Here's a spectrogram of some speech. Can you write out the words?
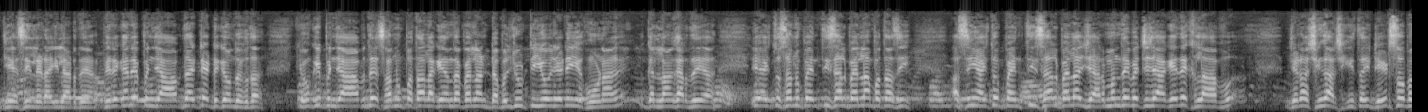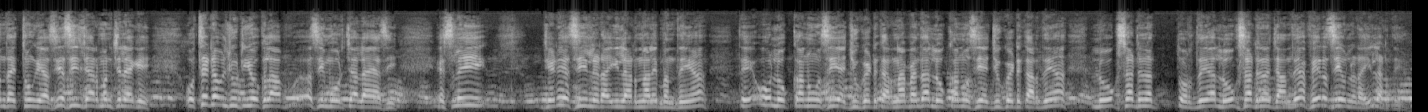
ਜੇ ਅਸੀਂ ਲੜਾਈ ਲੜਦੇ ਆ ਫਿਰ ਇਹ ਕਹਿੰਦੇ ਪੰਜਾਬ ਦਾ ਢਿੱਡ ਕਿਉਂ ਦੁਖਦਾ? ਕਿਉਂਕਿ ਪੰਜਾਬ ਦੇ ਸਾਨੂੰ ਪਤਾ ਲੱਗ ਜਾਂਦਾ ਪਹਿਲਾਂ WTO ਜਿਹੜੀ ਹੋਣਾ ਗੱਲਾਂ ਕਰਦੇ ਆ। ਇਹ ਅੱਜ ਤੋਂ ਸਾਨੂੰ 35 ਸਾਲ ਪਹਿਲਾਂ ਪਤਾ ਸੀ। ਅਸੀਂ ਅੱਜ ਤੋਂ 35 ਸਾਲ ਪਹਿਲਾਂ ਜਰਮਨ ਦੇ ਵਿੱਚ ਜਾ ਕੇ ਇਹਦੇ ਖਿਲਾਫ ਜਿਹੜਾ ਸੰਘਰਸ਼ ਕੀਤਾ ਸੀ 150 ਬੰਦਾ ਇੱਥੋਂ ਗਿਆ ਸੀ, ਅਸੀਂ ਜਰਮਨ ਚ ਲੈ ਕੇ ਉੱਥੇ WTO ਖਿਲਾਫ ਅਸੀਂ ਮੋਰਚਾ ਲਾਇਆ ਸੀ। ਇਸ ਲਈ ਜਿਹੜੇ ਅਸੀਂ ਲੜਾਈ ਲੜਨ ਵਾਲੇ ਬੰਦੇ ਆ, ਤੇ ਉਹ ਲੋਕਾਂ ਨੂੰ ਅਸੀਂ ਐਜੂਕੇਟ ਕਰਨਾ ਪੈਂਦਾ, ਲੋਕਾਂ ਨੂੰ ਅਸੀਂ ਐਜੂਕੇਟ ਕਰਦੇ ਆ, ਲੋਕ ਸਾਡੇ ਨਾਲ ਤੁਰਦੇ ਆ, ਲੋਕ ਸਾਡੇ ਨਾਲ ਜਾਂਦੇ ਆ, ਫਿਰ ਅਸੀਂ ਉਹ ਲੜਾਈ ਲੜਦੇ ਆ।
